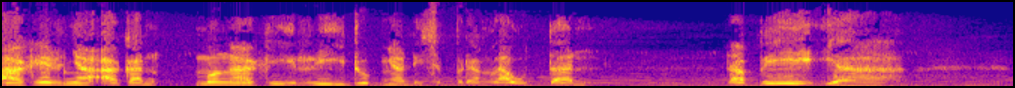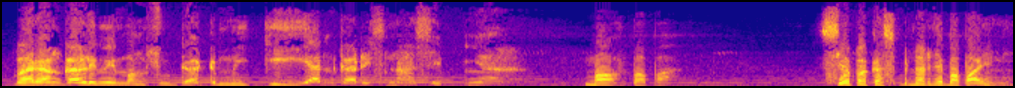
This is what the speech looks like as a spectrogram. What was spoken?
akhirnya akan mengakhiri hidupnya di seberang lautan. Tapi ya, barangkali memang sudah demikian garis nasibnya. Maaf, Bapak. Siapakah sebenarnya Bapak ini?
